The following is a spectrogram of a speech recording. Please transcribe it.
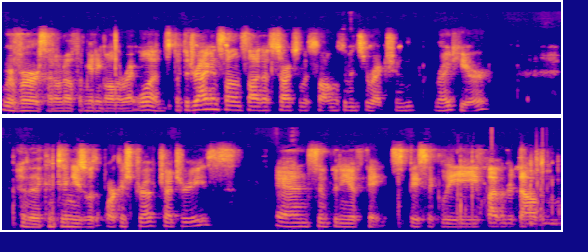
reverse, I don't know if I'm getting all the right ones, but the Dragon Song Saga starts with Songs of Insurrection right here, and then it continues with Orchestra of Treacheries and Symphony of Fates, basically 500,000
